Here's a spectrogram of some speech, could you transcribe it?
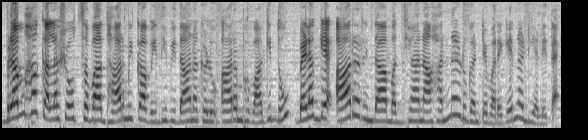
ಬ್ರಹ್ಮ ಕಲಶೋತ್ಸವ ಧಾರ್ಮಿಕ ವಿಧಿವಿಧಾನಗಳು ಆರಂಭವಾಗಿದ್ದು, ಬೆಳಗ್ಗೆ ಆರರಿಂದ ಮಧ್ಯಾಹ್ನ ಹನ್ನೆರಡು ಗಂಟೆವರೆಗೆ ನಡೆಯಲಿದೆ.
